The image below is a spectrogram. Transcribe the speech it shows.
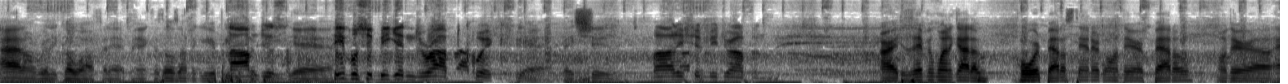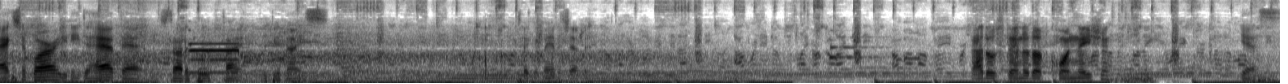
I don't really go off of that, man, because those undergear people. Nah, I'm could be- just- yeah, People should be getting dropped quick. yeah, they should. Bodies should be dropping. All right, does everyone got a horde battle standard on their battle on their uh, action bar? You need to have that when you start a group fight. It'd be nice. Take advantage of it. Battle standard of coordination? Yes,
